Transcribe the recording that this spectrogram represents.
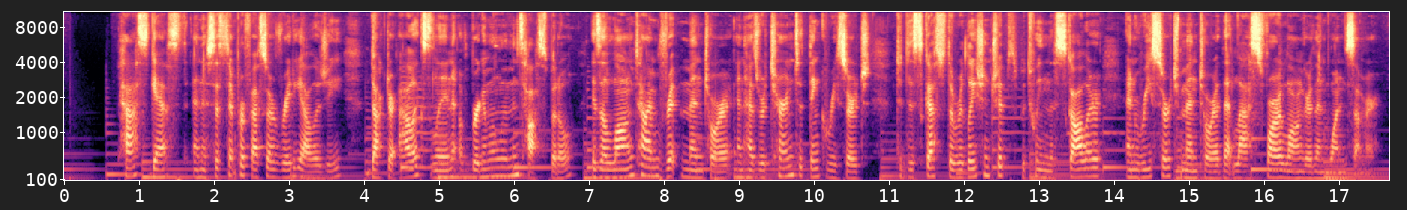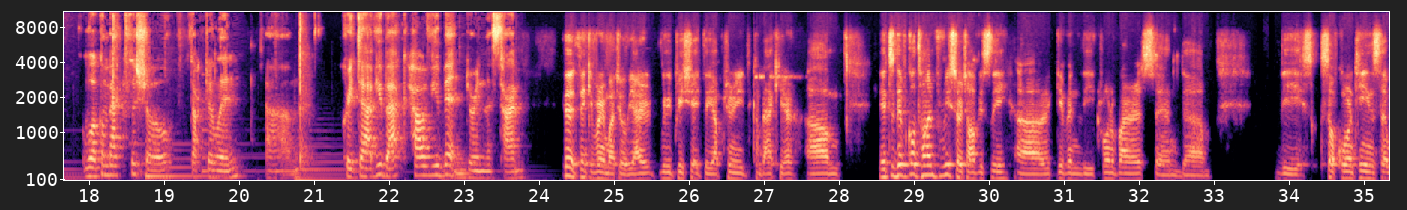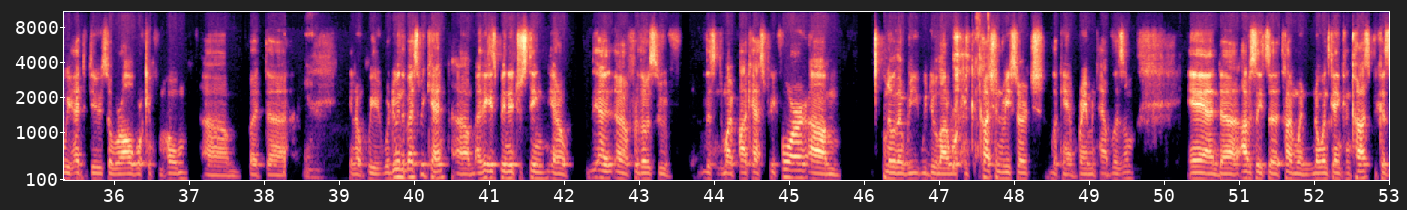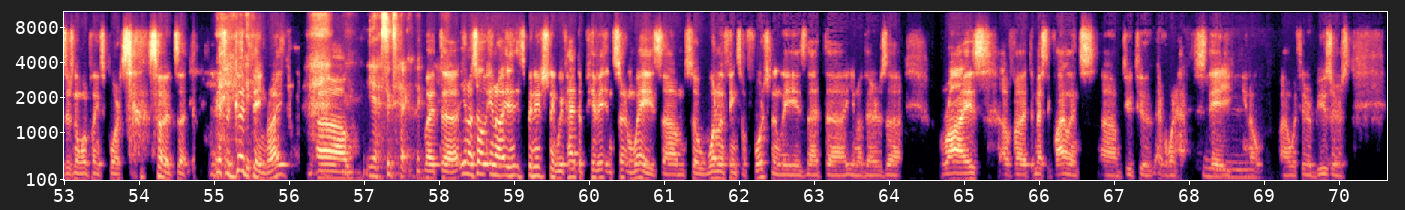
Past guest and assistant professor of radiology, Dr. Alex Lin of Brigham and Women's Hospital, is a longtime VRIP mentor and has returned to Think Research to discuss the relationships between the scholar and research mentor that lasts far longer than one summer. Welcome back to the show, Dr. Lin. Um, great to have you back. How have you been during this time? Good. Thank you very much, Abby. I really appreciate the opportunity to come back here. Um, it's a difficult time for research, obviously, uh, given the coronavirus and um, the self quarantines that we had to do. So we're all working from home. Um, but uh, yeah. you know, we, we're doing the best we can. Um, I think it's been interesting. You know, uh, for those who've listened to my podcast before, um, know that we, we do a lot of work in concussion research, looking at brain metabolism and uh, obviously it's a time when no one's getting concussed because there's no one playing sports. So it's a it's a good thing right? Um, yes exactly. but uh, you know so you know it's been interesting. We've had to pivot in certain ways. Um, so one of the things unfortunately is that uh, you know there's a rise of uh, domestic violence um, due to everyone having to stay mm-hmm. you know uh, with their abusers.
